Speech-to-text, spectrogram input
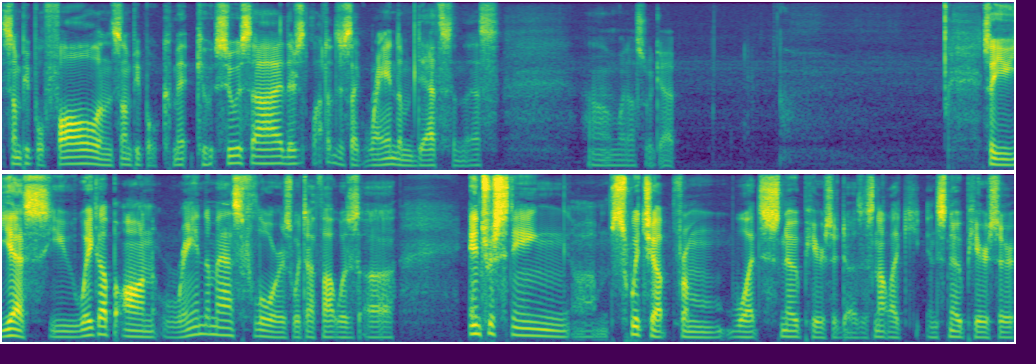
some people fall and some people commit suicide. There's a lot of just like random deaths in this. Um, what else we got? So you yes, you wake up on random ass floors, which I thought was a interesting um, switch up from what Snowpiercer does. It's not like in Snowpiercer,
